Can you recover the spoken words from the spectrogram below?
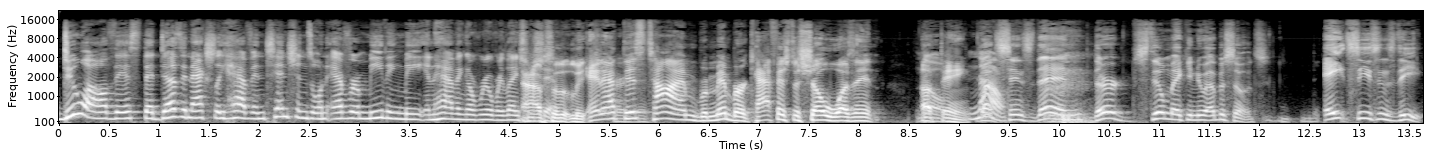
do all this that doesn't actually have intentions on ever meeting me and having a real relationship. Absolutely. And at this time, remember, Catfish the show wasn't a thing. No. But since then, they're still making new episodes. Eight seasons deep.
